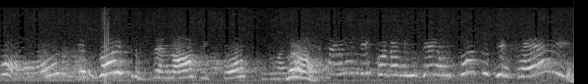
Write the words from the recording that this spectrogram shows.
Oh, 18, 19 contos, mas Não. eu ainda economizei um conto de réis.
